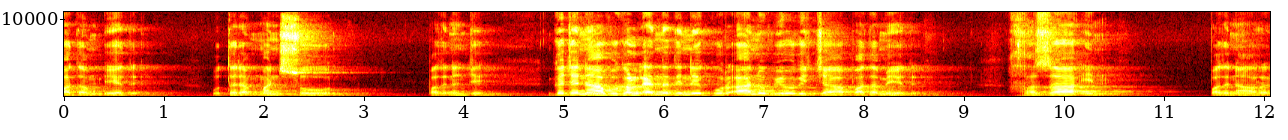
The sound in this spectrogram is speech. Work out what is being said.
പദം ഏത്? ഉത്തരം മൻസൂർ. പതിനഞ്ച് ഗജനാവുകൾ എന്നതിന് ഖുർആൻ ഉപയോഗിച്ച പദമേത് ഖസാഇൻ. പതിനാറ്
